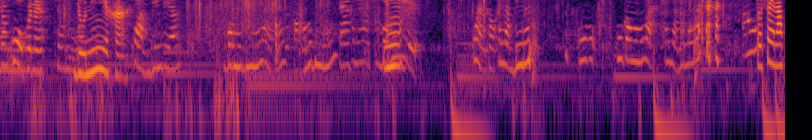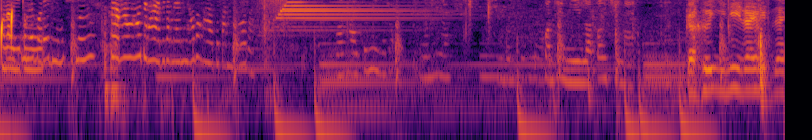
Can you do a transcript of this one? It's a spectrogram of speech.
น้ำโขกไปไหนอยู่นี่ค่ะขวานพี่เลี้ยงบังทีหนูขาดี นี่หวอกขยับดินกูกูก็หวานขยับดินก็ใช่นะของเราอยู่ตรงนี้คอนเทนต์นี้เราต้องชนะก็คืออีนี่ได้ได้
